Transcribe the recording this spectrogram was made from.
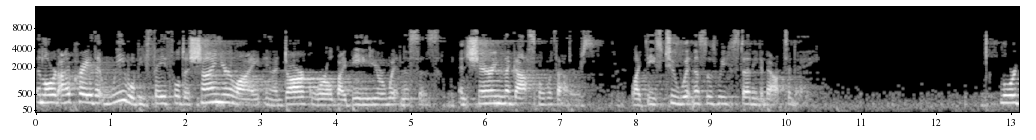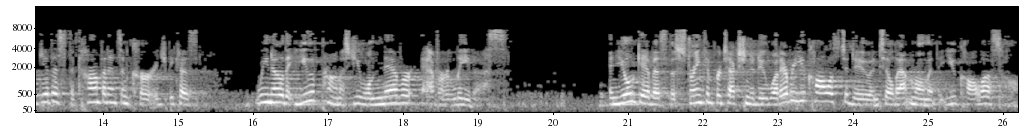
And Lord, I pray that we will be faithful to shine your light in a dark world by being your witnesses and sharing the gospel with others, like these two witnesses we studied about today. Lord, give us the confidence and courage because we know that you have promised you will never, ever leave us. And you'll give us the strength and protection to do whatever you call us to do until that moment that you call us home.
